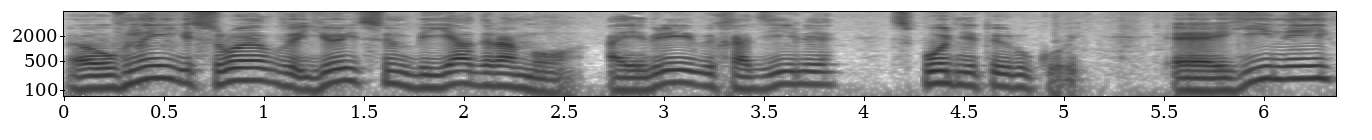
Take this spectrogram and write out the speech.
Увны Исроил йойцем биядрамо, а евреи выходили с поднятой рукой. Гиней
